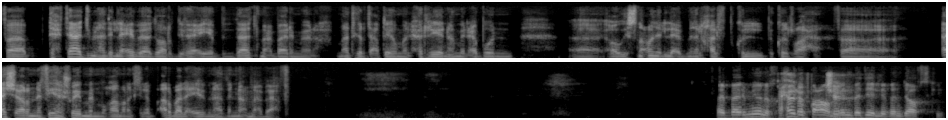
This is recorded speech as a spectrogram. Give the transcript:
فتحتاج من هذه اللعيبة الأدوار الدفاعية بالذات مع بايرن ميونخ. ما تقدر تعطيهم الحرية إنهم يلعبون آه، أو يصنعون اللعب من الخلف بكل بكل راحة. فأشعر إن فيها شوي من المغامره انك تلعب أربع لعيبة من هذا النوع مع بعض. طيب بايرن ميونخ حلو. مين بديل ليفاندوفسكي؟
